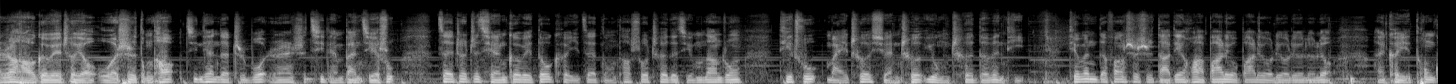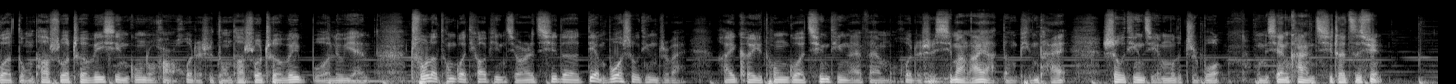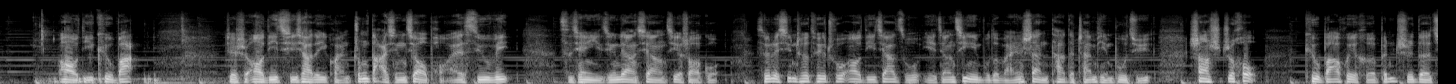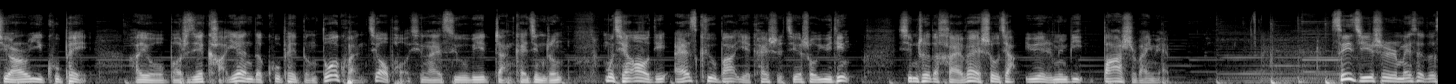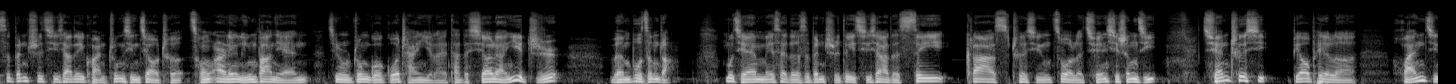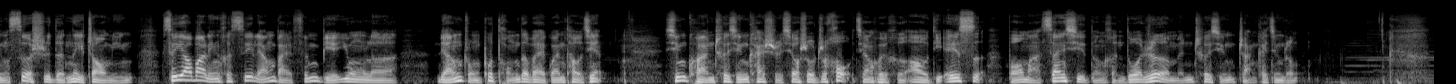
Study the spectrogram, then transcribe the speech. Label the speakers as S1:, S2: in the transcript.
S1: 晚上好，各位车友，我是董涛。今天的直播仍然是七点半结束。在这之前，各位都可以在董涛说车的节目当中提出买车、选车、用车的问题。提问的方式是打电话八六八六六六六六，还可以通过董涛说车微信公众号或者是董涛说车微博留言。除了通过调频九二七的电波收听之外，还可以通过蜻蜓 FM 或者是喜马拉雅等平台收听节目的直播。我们先看汽车资讯。奥迪 Q 八，这是奥迪旗下的一款中大型轿跑 SUV，此前已经亮相介绍过。随着新车推出，奥迪家族也将进一步的完善它的产品布局。上市之后，Q 八会和奔驰的 GLE 酷配，还有保时捷卡宴的酷配等多款轿跑型 SUV 展开竞争。目前，奥迪 SQ 八也开始接受预定，新车的海外售价约人民币八十万元。C 级是梅赛德斯奔驰旗下的一款中型轿车，从2008年进入中国国产以来，它的销量一直稳步增长。目前，梅赛德斯奔驰对旗下的 C Class 车型做了全系升级，全车系标配了环境色式的内照明。C180 和 C200 分别用了两种不同的外观套件。新款车型开始销售之后，将会和奥迪 A4、宝马三系等很多热门车型展开竞争。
